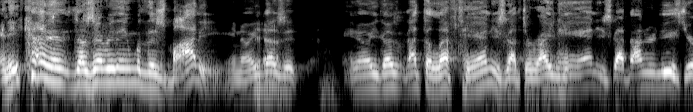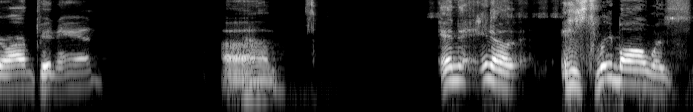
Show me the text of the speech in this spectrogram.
And he kind of does everything with his body. You know, he Yeah. does it. You know, he goes got the left hand. He's got the right hand. He's got the underneath your armpit hand. Um, and you know, his three ball was.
